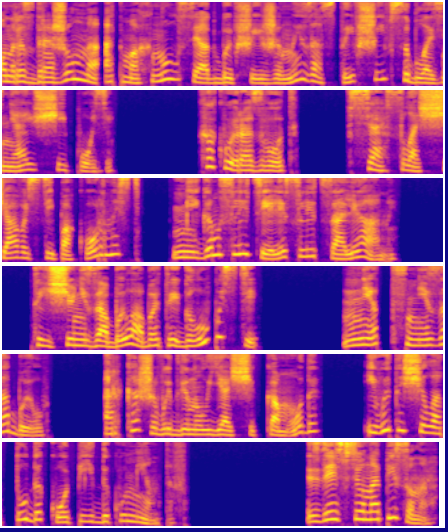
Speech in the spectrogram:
Он раздраженно отмахнулся от бывшей жены, застывшей в соблазняющей позе. «Какой развод? Вся слащавость и покорность мигом слетели с лица Лианы. «Ты еще не забыл об этой глупости?» «Нет, не забыл». Аркаша выдвинул ящик комода и вытащил оттуда копии документов. «Здесь все написано.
